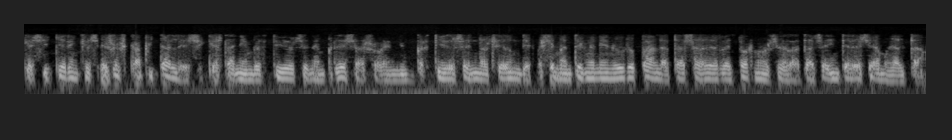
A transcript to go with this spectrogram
que si quieren que esos capitales que están invertidos en empresas o en invertidos en no sé dónde se mantengan en Europa, la tasa de retorno, o sea, la tasa de interés sea muy alta.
